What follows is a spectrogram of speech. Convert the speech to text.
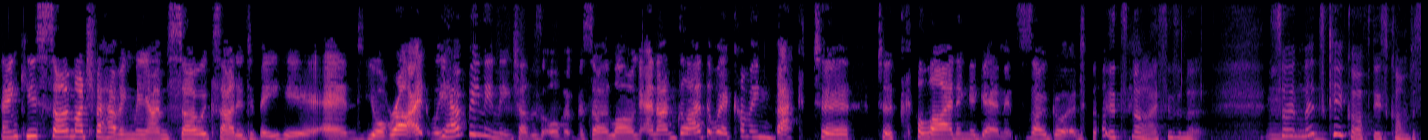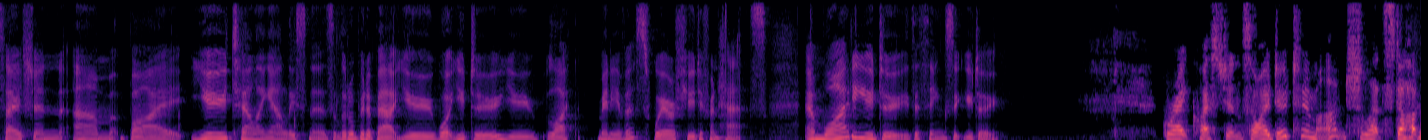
Thank you so much for having me. I'm so excited to be here. And you're right, we have been in each other's orbit for so long, and I'm glad that we're coming back to to colliding again. It's so good. It's nice, isn't it? So mm. let's kick off this conversation um, by you telling our listeners a little bit about you, what you do. You, like many of us, wear a few different hats. And why do you do the things that you do? Great question. So I do too much. Let's start.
